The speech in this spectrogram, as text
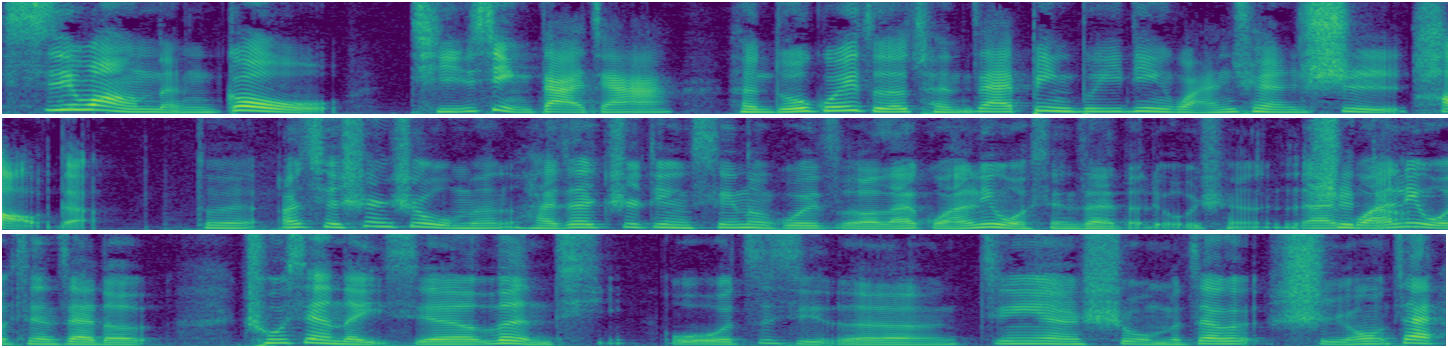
希望能够提醒大家，很多规则的存在并不一定完全是好的。对，而且甚至我们还在制定新的规则来管理我现在的流程，来管理我现在的出现的一些问题。我自己的经验是，我们在使用在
